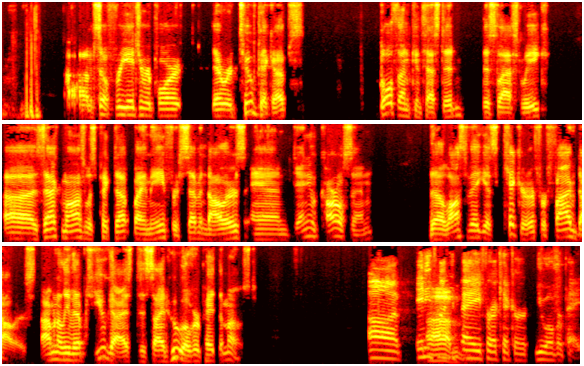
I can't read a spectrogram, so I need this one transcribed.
Um, so free agent report, there were two pickups, both uncontested this last week. Uh, Zack Moss was picked up by me for seven dollars, and Daniel Carlson, the Las Vegas kicker, for five dollars. I'm going to leave it up to you guys to decide who overpaid the most. Uh, anytime Um, you pay for a kicker, you overpaid.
